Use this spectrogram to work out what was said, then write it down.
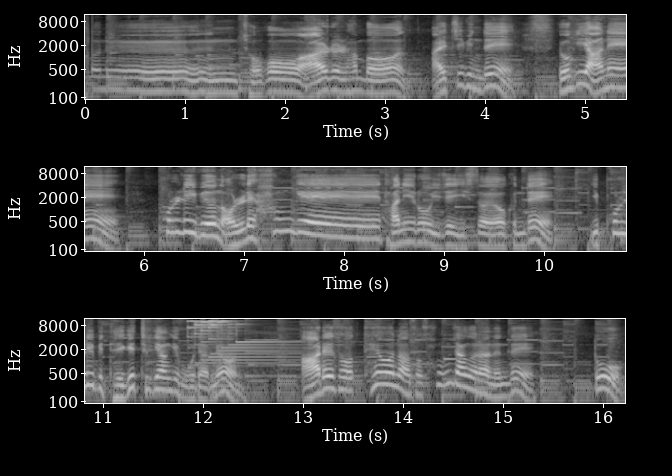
이거는 저거 알을 한번 알집인데 여기 안에 폴립은 원래 한 개 단위로 이제 있어요. 근데 이 폴립이 되게 특이한 게 뭐냐면 알에서 태어나서 성장을 하는데 또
